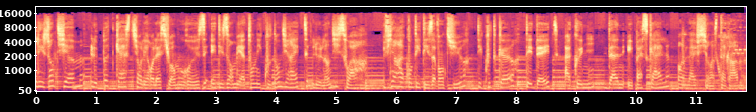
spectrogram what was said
Les Gentilhommes, le podcast sur les relations amoureuses, est désormais à ton écoute en direct le lundi soir. Viens raconter tes aventures, tes coups de cœur, tes dates à Connie, Dan et Pascal en live sur Instagram.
